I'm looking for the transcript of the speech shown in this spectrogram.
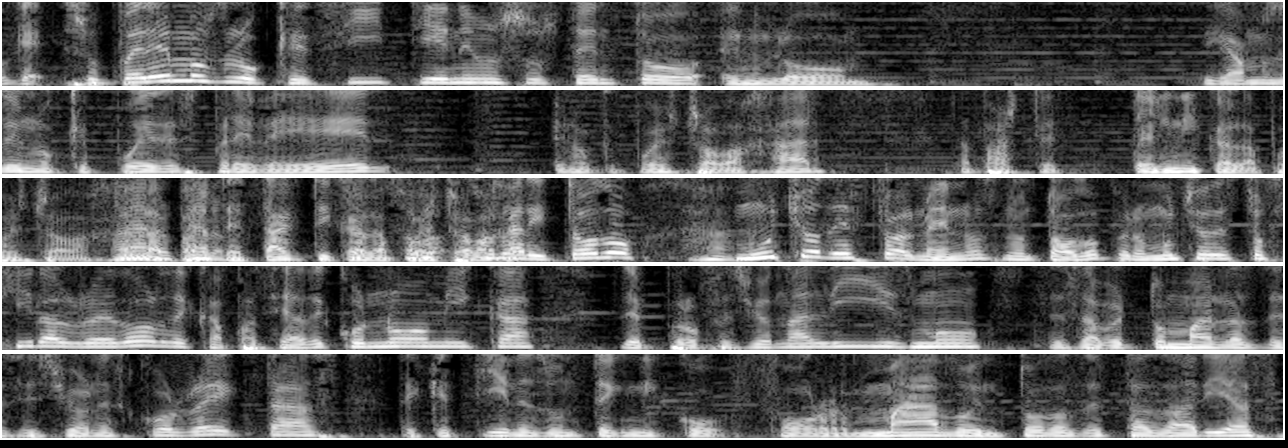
Ok, superemos lo que sí tiene un sustento en lo, digamos, en lo que puedes prever, en lo que puedes trabajar. La parte técnica la puedes trabajar, Claro, la parte claro. táctica So- la solo- puedes trabajar solo- y todo. Ajá. Mucho de esto al menos, no todo, pero mucho de esto gira alrededor de capacidad económica, de profesionalismo, de saber tomar las decisiones correctas, de que tienes un técnico formado en todas estas áreas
